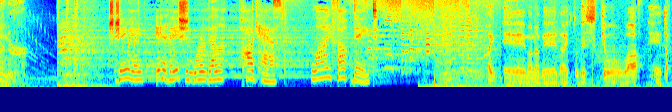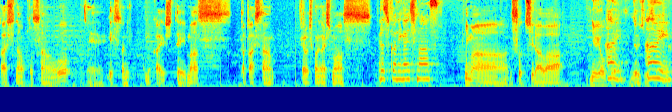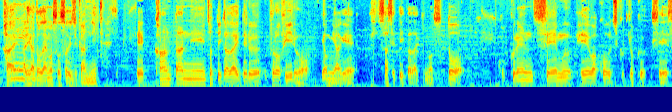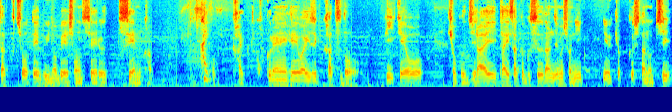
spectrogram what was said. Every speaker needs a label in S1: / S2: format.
S1: Spinner
S2: J-Wave Innovation World Podcast Life Update
S3: はい、えー、真鍋大斗です。今日は、えー高橋直子さんを、えーゲストにお迎えしています。高橋さん、よろしくお願いします。
S4: よろしくお願いします。
S3: 今、そちらはニューヨーク
S4: はい
S3: 10時ですね。
S4: はい
S3: はい、
S4: えー
S3: ありがとうございます。遅い時間に。で簡単にちょっといただいてるプロフィールを読み上げさせていただきますと、国連政務平和構築局政策調停部イノベーションセール政務官、
S4: はい。
S3: はい、国連平和維持活動 PKO 局地雷対策部スーダン事務所に入局した後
